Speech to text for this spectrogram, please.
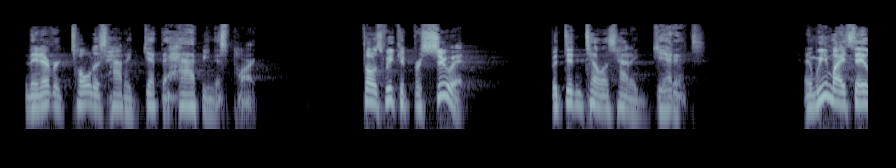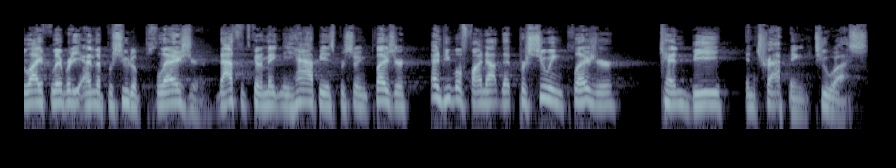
And they never told us how to get the happiness part. Told us we could pursue it, but didn't tell us how to get it. And we might say life, liberty, and the pursuit of pleasure. That's what's going to make me happy is pursuing pleasure. And people find out that pursuing pleasure can be entrapping to us.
